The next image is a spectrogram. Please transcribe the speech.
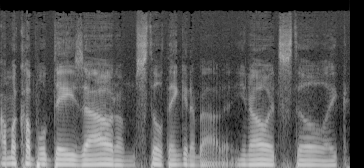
i'm a couple days out. I'm still thinking about it. You know it's still like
